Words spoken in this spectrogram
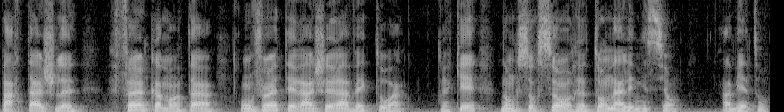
partage-le, fais un commentaire. On veut interagir avec toi. OK? Donc, sur ce, on retourne à l'émission. À bientôt.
